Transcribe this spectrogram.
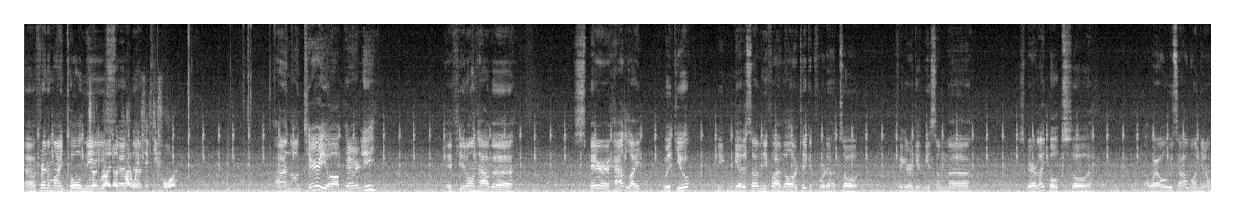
a friend of mine told me Turn right on Highway 54. in Ontario apparently, if you don't have a spare headlight with you, you can get a $75 ticket for that. So figure I'd get me some uh, spare light bulbs. So uh, I always have one, you know.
